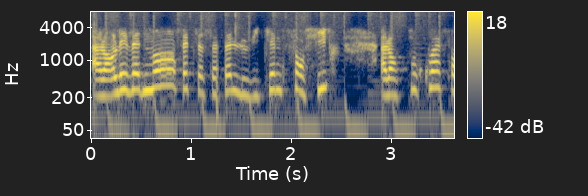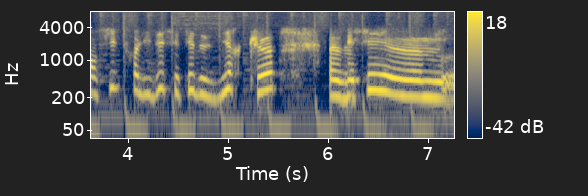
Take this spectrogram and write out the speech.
alors l'événement, en fait, ça s'appelle le week-end sans filtre. Alors pourquoi sans filtre? L'idée, c'était de dire que euh, ben, c'est euh,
